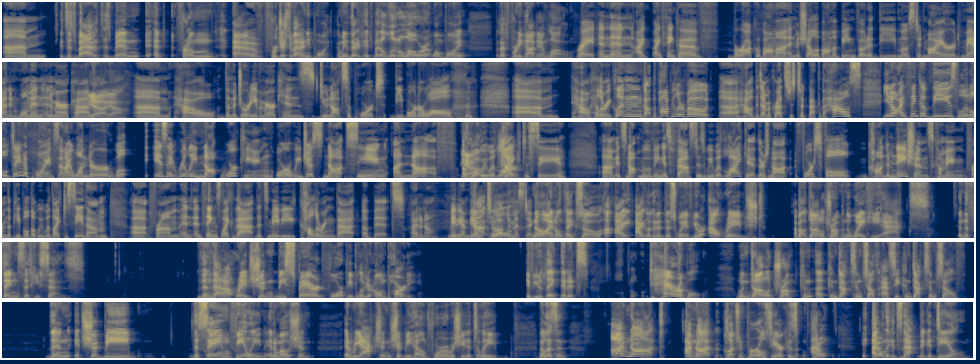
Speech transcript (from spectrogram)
Um It's as bad as it's been at, from uh, for just about any point. I mean, there, it's been a little lower at one point, but that's pretty goddamn low. Right. And then I, I think of Barack Obama and Michelle Obama being voted the most admired man and woman in America. yeah, yeah. Um, how the majority of Americans do not support the border wall. um, how Hillary Clinton got the popular vote. Uh, how the Democrats just took back the House. You know, I think of these little data points and I wonder, well, is it really not working or are we just not seeing enough of Yeah, what we would sure. like to see? Um, it's not moving as fast as we would like it. There's not forceful condemnations coming from the people that we would like to see them uh, from, and, and things like that. That's maybe coloring that a bit. I don't know. Maybe I'm being Yeah, too no, optimistic. No, I don't think so. I, I, I look at it this way: if you're outraged about Donald Trump and the way he acts and the things that he says, then that outrage shouldn't be spared for people of your own party. If you think that it's terrible when Donald Trump con- uh, conducts himself as he conducts himself, then it should be the same feeling and emotion and reaction should be held for Rashida Tlaib. Now, listen, I'm not I'm not clutching pearls here because I don't I don't think it's that big a deal.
